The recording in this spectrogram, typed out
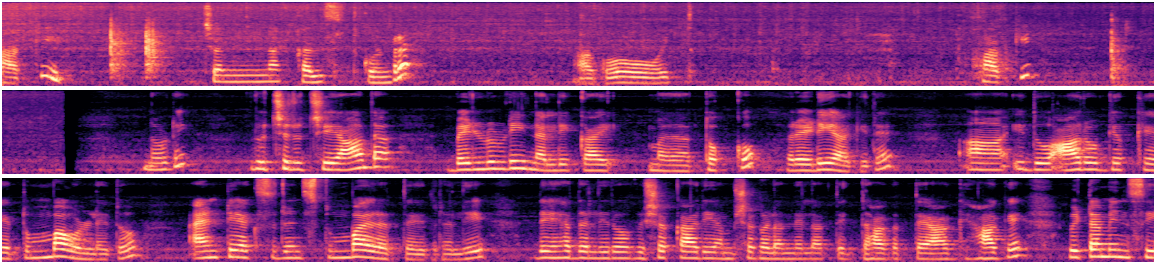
ಹಾಕಿ ಚೆನ್ನಾಗಿ ಕಲಿಸ್ಕೊಂಡ್ರೆ ಆಗೋಯ್ತು. ಹಾಕಿ ನೋಡಿ, ರುಚಿ ರುಚಿಯಾದ ಬೆಳ್ಳುಳ್ಳಿ ನಲ್ಲಿಕಾಯಿ ಮ, ತೊಕ್ಕು ರೆಡಿಯಾಗಿದೆ ಇದು ಆರೋಗ್ಯಕ್ಕೆ ತುಂಬ ಒಳ್ಳೆಯದು ಆ್ಯಂಟಿ ಆಕ್ಸಿಡೆಂಟ್ಸ್ ತುಂಬ ಇರುತ್ತೆ ಇದರಲ್ಲಿ. ದೇಹದಲ್ಲಿರೋ ವಿಷಕಾರಿ ಅಂಶಗಳನ್ನೆಲ್ಲ ತೆಗೆದು ಹಾಕುತ್ತೆ ಹಾಗೆ ಹಾಗೆ ವಿಟಮಿನ್ ಸಿ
